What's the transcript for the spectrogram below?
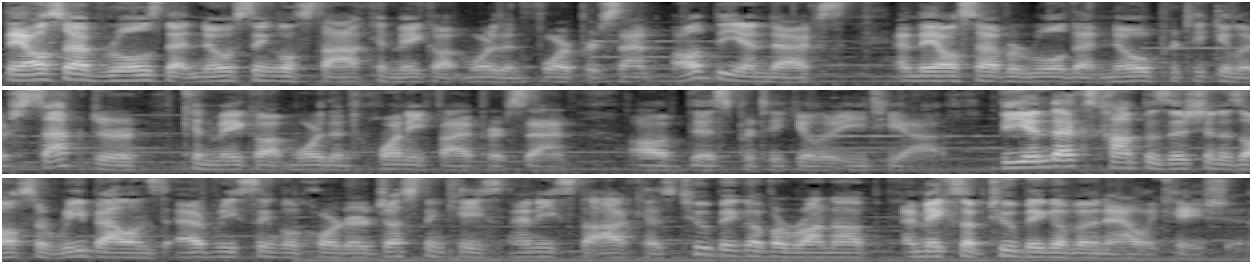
They also have rules that no single stock can make up more than 4% of the index and they also have a rule that no particular sector can make up more than 25% of this particular ETF. The index composition is also rebalanced every single quarter just in case any stock has too big of a run up and makes up too big of an allocation.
